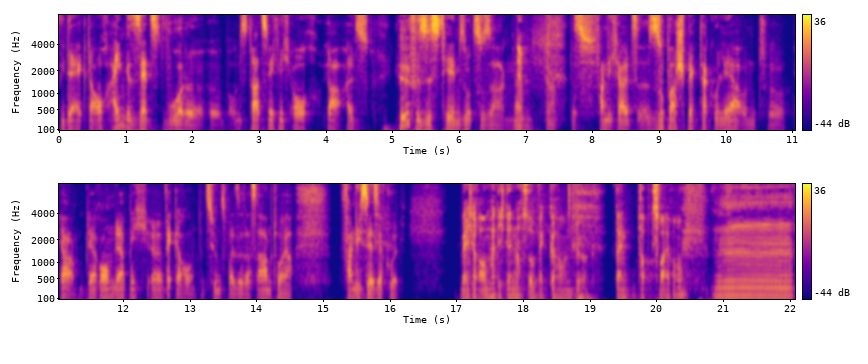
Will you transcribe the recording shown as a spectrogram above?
wie der Actor auch eingesetzt wurde. Äh, bei uns tatsächlich auch, ja, als Hilfesystem sozusagen. Ne? Ja, genau. Das fand ich halt äh, super spektakulär und äh, ja, der Raum, der hat mich äh, weggehauen, beziehungsweise das Abenteuer. Fand ich sehr, sehr cool. Welcher Raum hatte ich denn noch so weggehauen, Dirk? Dein Top 2 Raum? Mmh,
